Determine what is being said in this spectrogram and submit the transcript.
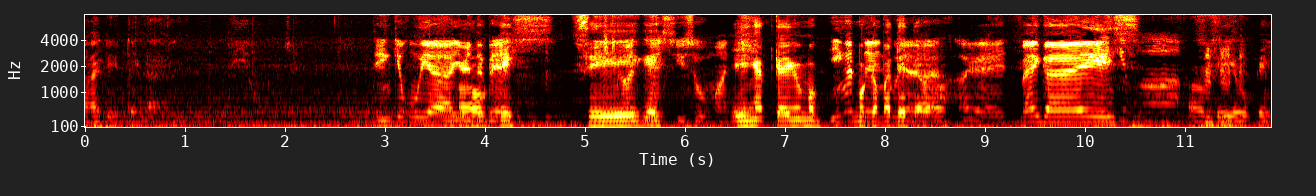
Ah, dito lang. Ayun. Thank you, kuya. You're the Okay. Best. God Sige. bless you so much. Ingat kayo mag Ingat magkapatid. din, kuya. Oo. Alright. Bye, guys. Thank you po. Okay, okay.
